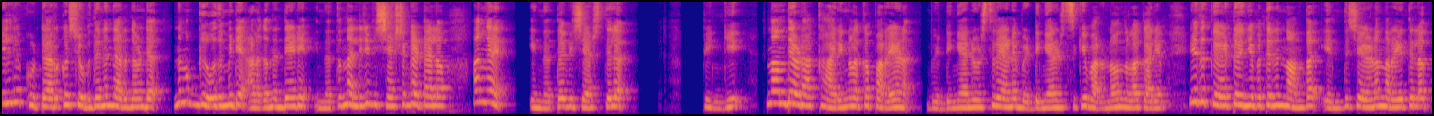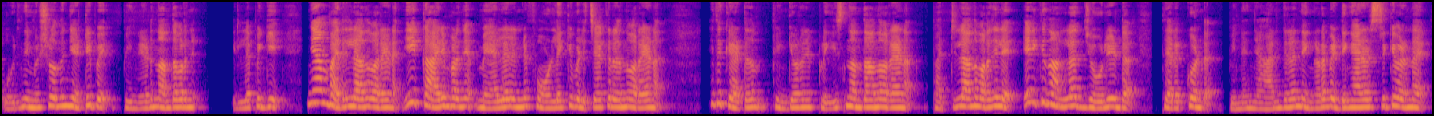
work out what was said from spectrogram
എല്ലാ കൂട്ടുകാർക്കും ശുഭദിനം നടന്നുകൊണ്ട് നമുക്ക് ഗൗതമിന്റെ അളകനന്ദയുടെ ഇന്നത്തെ നല്ലൊരു വിശേഷം കേട്ടാലോ? അങ്ങനെ ഇന്നത്തെ വിശേഷത്തിൽ പിങ്കി നന്ദയോട് ആ കാര്യങ്ങളൊക്കെ പറയാണ്. വെഡിങ് ആനിവേഴ്സറി ആണ്. വെഡിങ് ആനിവേഴ്സറിക്ക് വരണമെന്നുള്ള കാര്യം. ഇത് കേട്ട് കഴിഞ്ഞപ്പോഴത്തേനും നന്ദ എന്ത് ചെയ്യണമെന്ന് അറിയത്തില്ല. ഒരു നിമിഷം ഒന്നും ഞെട്ടിപ്പോയി. പിന്നീട് നന്ദ പറഞ്ഞു ഇല്ല പിങ്കി ഞാൻ വരില്ല എന്ന് പറയണേ. ഈ കാര്യം പറഞ്ഞ് മേലെ എന്നെ ഫോണിലേക്ക് വിളിച്ചേക്കരുതെന്ന് പറയണ. ഇത് കേട്ടതും പിങ്കി പറഞ്ഞു പ്ലീസ് നന്ദാന്ന് പറയാണ്. പറ്റില്ല എന്ന് പറഞ്ഞില്ലേ? എനിക്ക് നല്ല ജോലിയുണ്ട് തിരക്കുണ്ട്. പിന്നെ ഞാൻ എന്തിനാ നിങ്ങളുടെ വെഡിങ് ആനിവേഴ്സറിക്ക് വരണേ.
